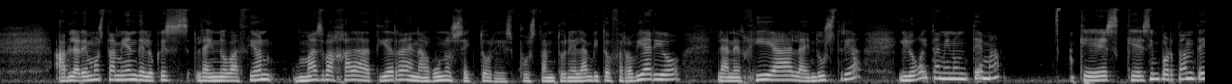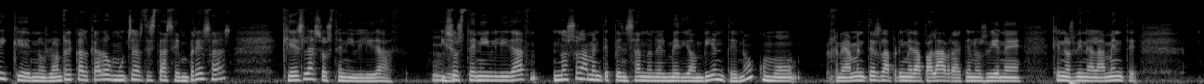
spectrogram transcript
Hablaremos también de lo que es la innovación más bajada a tierra en algunos sectores, pues tanto en el ámbito ferroviario, la energía, la industria. Y luego hay también un tema que es, que es importante y que nos lo han recalcado muchas de estas empresas, que es la sostenibilidad. Y sostenibilidad no solamente pensando en el medio ambiente, ¿no? Como generalmente es la primera palabra que nos viene, que nos viene a la mente,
